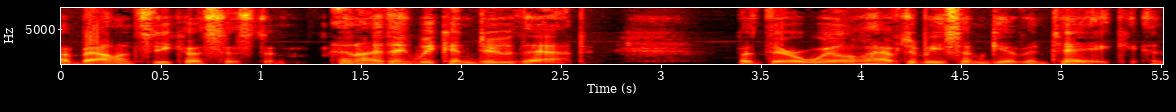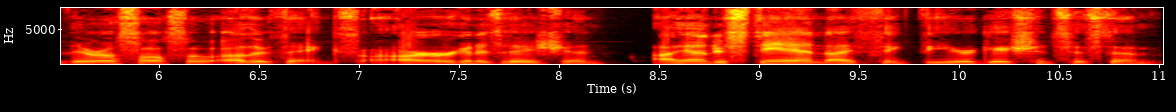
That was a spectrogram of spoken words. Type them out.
a balanced ecosystem. And I think we can do that. But there will have to be some give and take. And there are also other things. Our organization, I understand, I think, the irrigation system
